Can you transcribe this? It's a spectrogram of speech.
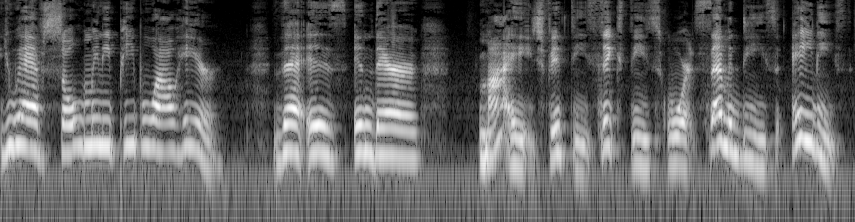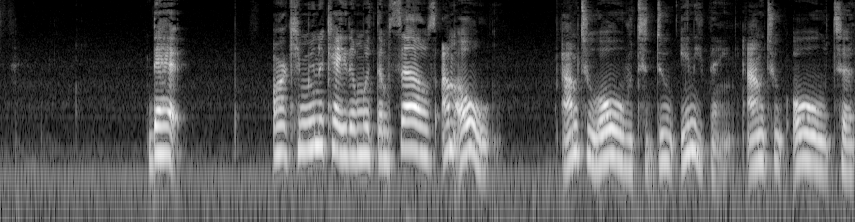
You have so many people out here that is in their my age, 50s, 60s, or 70s, 80s, that are communicating with themselves. I'm old. I'm too old to do anything. I'm too old to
